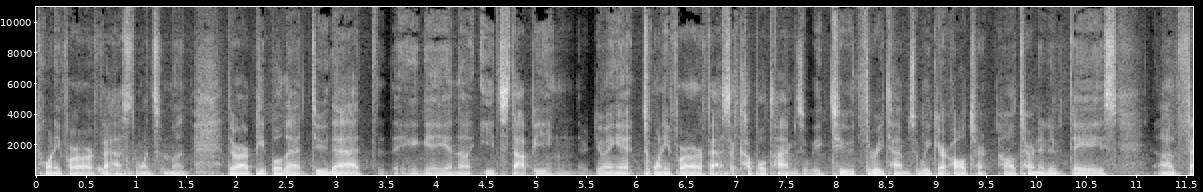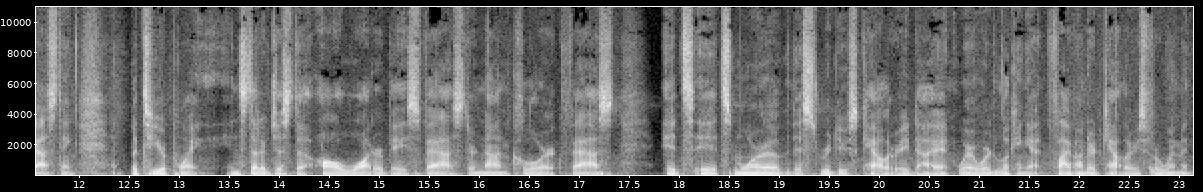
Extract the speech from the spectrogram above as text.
24 hour fast once a month. There are people that do that. They you know eat, stop eating. They're doing it 24 hour fast a couple times a week, two, three times a week, or alter, alternative days of fasting. But to your point, instead of just an all water based fast or non caloric fast, it's it's more of this reduced calorie diet where we're looking at 500 calories for women,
